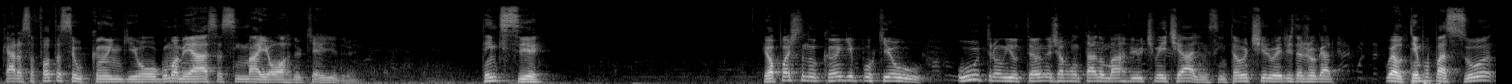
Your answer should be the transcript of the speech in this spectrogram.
Cara, só falta ser o Kang ou alguma ameaça assim maior do que a Hydra. Tem que ser. Eu aposto no Kang porque o Ultron e o Thanos já vão estar no Marvel Ultimate Alliance, então eu tiro eles da jogada. Ué, o tempo passou.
